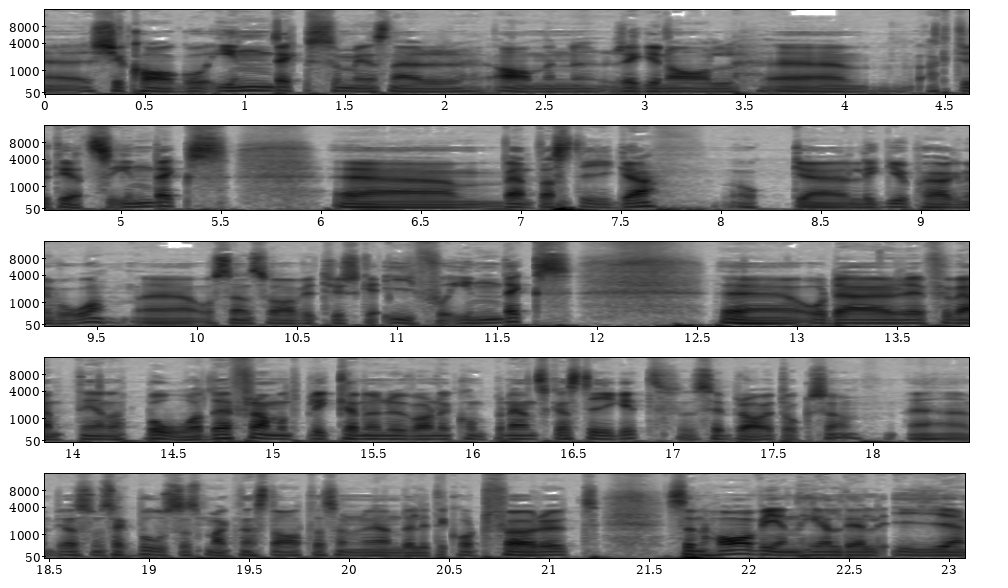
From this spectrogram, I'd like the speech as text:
eh, Chicago-index som är sån här, ja, men regional eh, aktivitetsindex. Eh, väntas stiga och eh, ligger ju på hög nivå. Eh, och sen så har vi tyska IFO-index. Eh, och där är förväntningen att både framåtblickande nuvarande komponent ska ha stigit. Det ser bra ut också. Eh, vi har som sagt bostadsmarknadsdata som jag nämnde lite kort förut. Sen har vi en hel del i eh,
